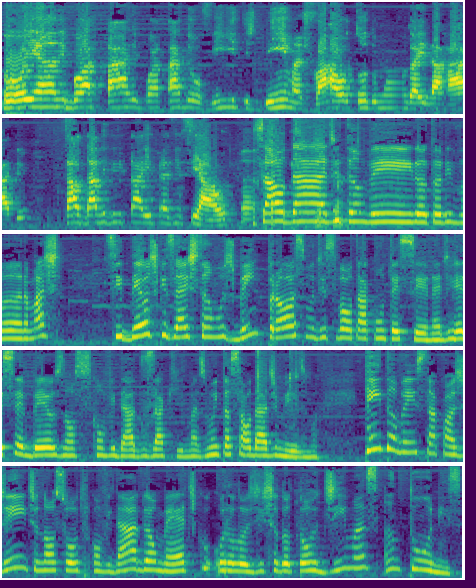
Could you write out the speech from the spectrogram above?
Oi, Anne, boa tarde, boa tarde, ouvintes, Dimas, Val, todo mundo aí da rádio. Saudade de estar aí presencial. Saudade também, doutora Ivana. Mas se Deus quiser, estamos bem próximos disso voltar a acontecer, né? De receber os nossos convidados aqui. Mas muita saudade mesmo. Quem também está com a gente, nosso outro convidado, é o médico urologista Dr. Dimas Antunes.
